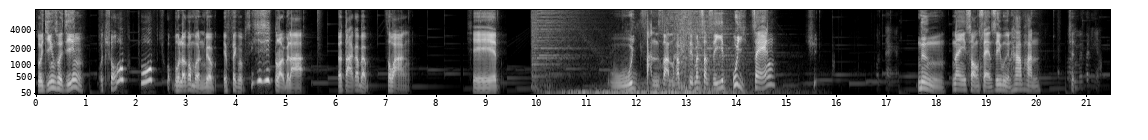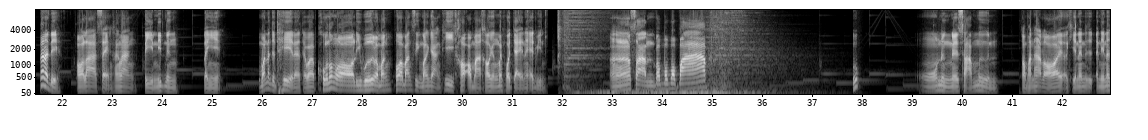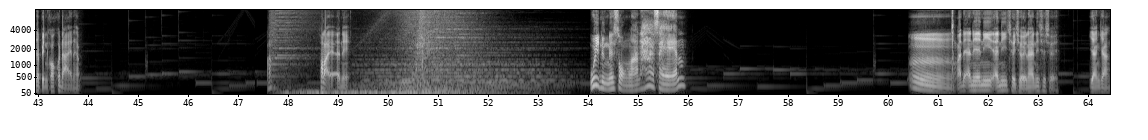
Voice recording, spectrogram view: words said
สวยจริง สวยจริง โอ้ชอบชอบชอบบนแล้วก็เหมือนแบบเอฟเฟกต์แบบซิกซิซิตลอดเวลา แล้วตาก็แบบสว่าง เชดอุ้ย สั่นสั่นครับสิมันสั่นสีอุ้ย แสง หนึ่งในสองแสนสี่หมื่นห้าพันนั่นแหะดิออร่าแสงข้างล่าง ตีนนิดนึง อะไรอย่างนี้ผมว่าน่าจะเท่นะ แต่ว่าคงต้องรอรีเวิร์กแล้วมั้งเพราะว่าบางสิ่งบางอย่างที่เขาเอามาเขายังไม่พอใจนะแอดวินอ่าสั่นป๊บป๊บป๊บป๊บอุ๊บโอ้หนึ่งในสามหมื่นสองพันห้าร้อยโอเคนั่นอันนี้น่าจะเป็นคอคไดนะครับ เท่าไหร่อันนี้ อุ้ยหนึ่งในสองล้านห้าแสน อืม อันนี้ อันนี้ อันนี้ อันนี้เฉยๆนะอันนี้เฉยๆยังยัง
